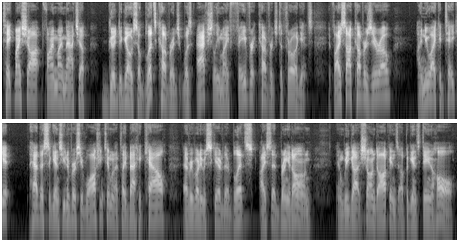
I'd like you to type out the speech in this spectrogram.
take my shot, find my matchup, good to go. So blitz coverage was actually my favorite coverage to throw against. If I saw cover zero, I knew I could take it. Had this against University of Washington when I played back at Cal. Everybody was scared of their blitz. I said, bring it on. And we got Sean Dawkins up against Dana Hall,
